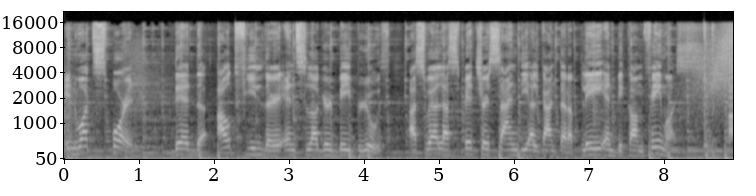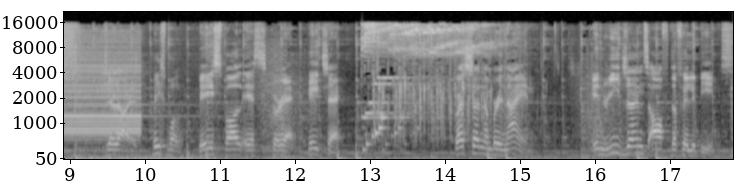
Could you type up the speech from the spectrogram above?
In what sport did outfielder and slugger Babe Ruth, as well as pitcher Sandy Alcantara, play and become famous? Gerard. Baseball. Baseball is correct. K-check. Question number nine. In regions of the Philippines,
